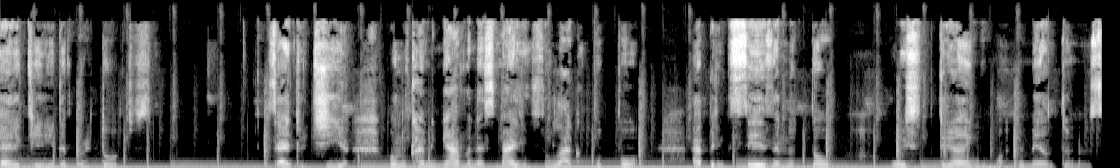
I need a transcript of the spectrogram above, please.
era querida por todos. Certo dia, quando caminhava nas margens do lago Popô, a princesa notou um estranho movimento nos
